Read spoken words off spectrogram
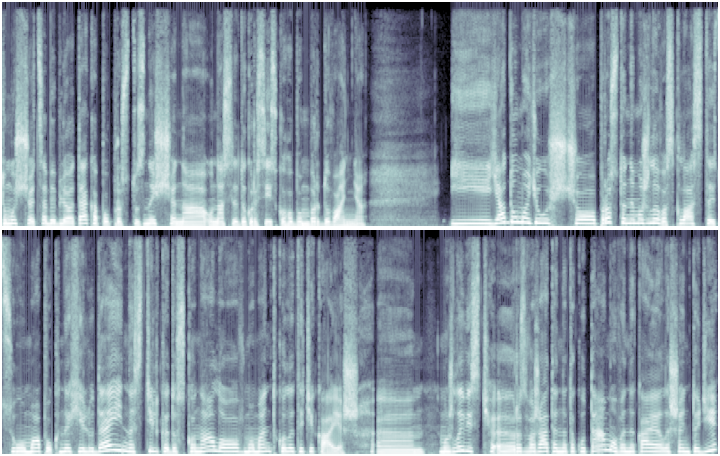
Тому що ця бібліотека попросту знищена унаслідок російського бомбардування. І я думаю, що просто неможливо скласти цю мапу книг і людей настільки досконало в момент, коли ти тікаєш. Е, Можливість е, розважати на таку тему виникає лише тоді,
